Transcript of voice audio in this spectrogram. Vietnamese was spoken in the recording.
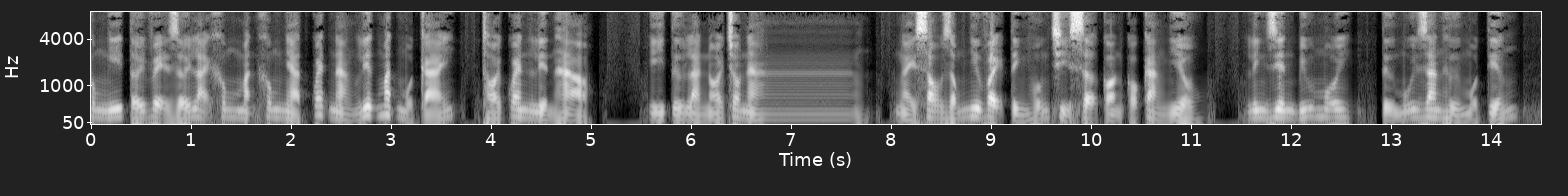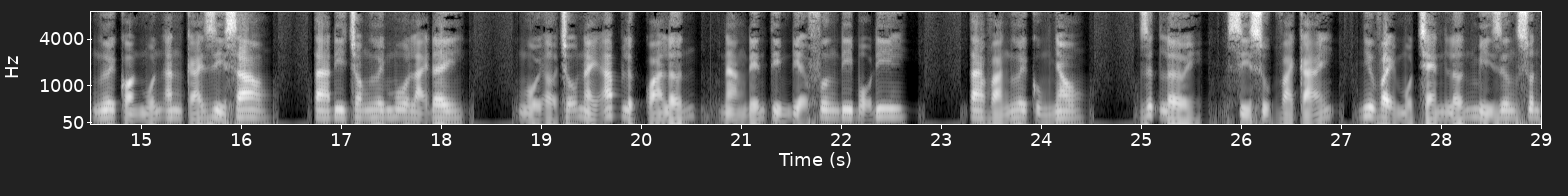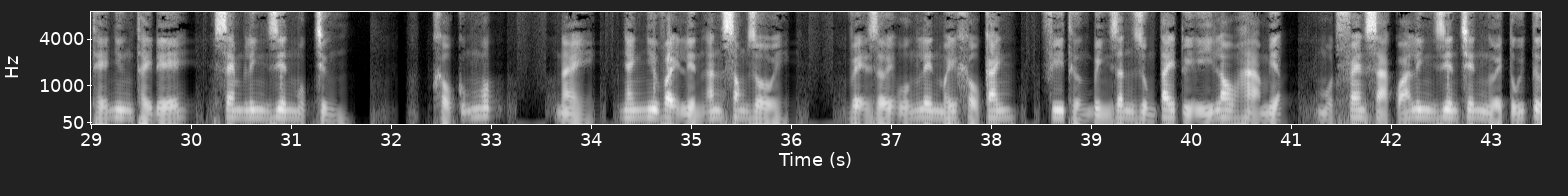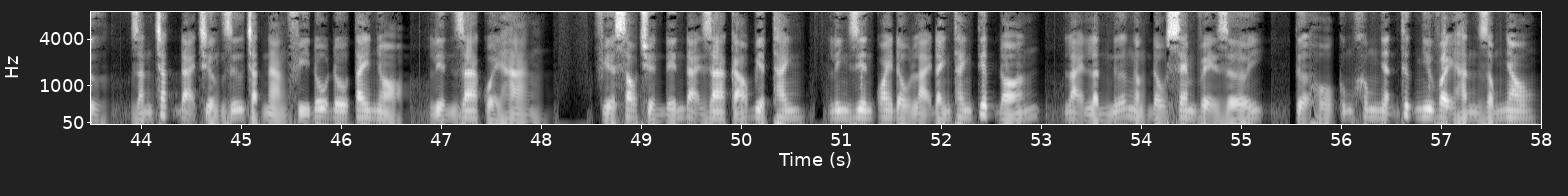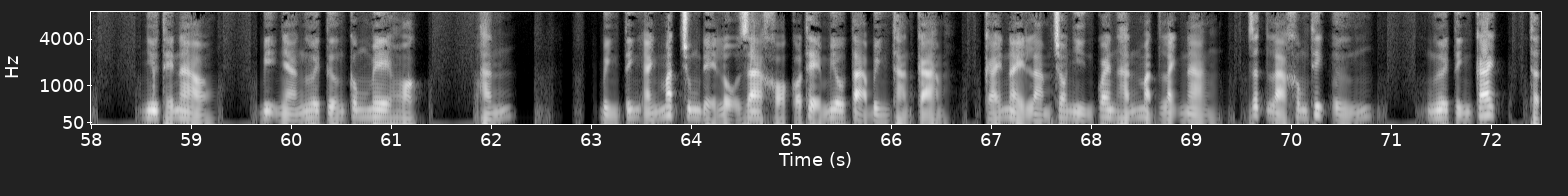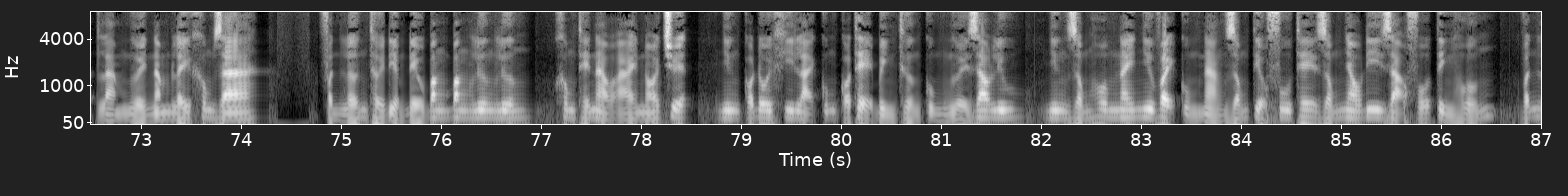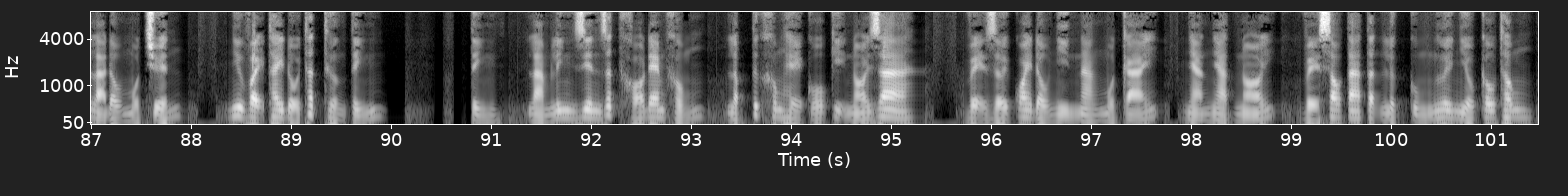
không nghĩ tới vệ giới lại không mặn không nhạt quét nàng liếc mắt một cái, thói quen liền hảo. Ý tứ là nói cho nàng, ngày sau giống như vậy tình huống chỉ sợ còn có càng nhiều. Linh Diên bĩu môi, từ mũi gian hừ một tiếng, ngươi còn muốn ăn cái gì sao? Ta đi cho ngươi mua lại đây. Ngồi ở chỗ này áp lực quá lớn, nàng đến tìm địa phương đi bộ đi. Ta và ngươi cùng nhau. Dứt lời, xì sụp vài cái, như vậy một chén lớn mì dương xuân thế nhưng thấy đế, xem linh diên mục trừng. Khẩu cũng ngốc. Này, nhanh như vậy liền ăn xong rồi. Vệ giới uống lên mấy khẩu canh, phi thường bình dân dùng tay tùy ý lau hạ miệng, một phen xả quá linh diên trên người túi tử, rắn chắc đại trưởng giữ chặt nàng phí đô đô tay nhỏ, liền ra quầy hàng. Phía sau chuyển đến đại gia cáo biệt thanh, linh diên quay đầu lại đánh thanh tiếp đón, lại lần nữa ngẩng đầu xem vệ giới, tựa hồ cũng không nhận thức như vậy hắn giống nhau. Như thế nào? Bị nhà ngươi tướng công mê hoặc hắn bình tĩnh ánh mắt chung để lộ ra khó có thể miêu tả bình thản cảm. Cái này làm cho nhìn quen hắn mặt lạnh nàng, rất là không thích ứng. Ngươi tính cách, thật làm người nắm lấy không ra. Phần lớn thời điểm đều băng băng lương lương, không thế nào ai nói chuyện, nhưng có đôi khi lại cũng có thể bình thường cùng người giao lưu, nhưng giống hôm nay như vậy cùng nàng giống tiểu phu thê giống nhau đi dạo phố tình huống, vẫn là đầu một chuyến. Như vậy thay đổi thất thường tính. Tình, làm Linh Diên rất khó đem khống, lập tức không hề cố kỵ nói ra. Vệ giới quay đầu nhìn nàng một cái, nhàn nhạt nói, về sau ta tận lực cùng ngươi nhiều câu thông.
